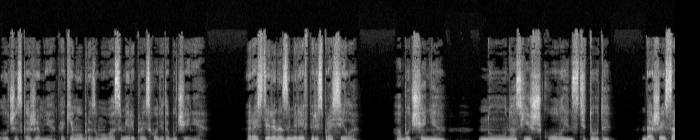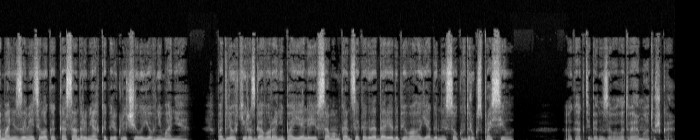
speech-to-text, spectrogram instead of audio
Лучше скажи мне, каким образом у вас в мире происходит обучение?» Растерянно замерев, переспросила. «Обучение? Ну, у нас есть школы, институты». Даша и сама не заметила, как Кассандра мягко переключила ее внимание. Под легкий разговор они поели, и в самом конце, когда Дарья допивала ягодный сок, вдруг спросила. «А как тебя называла твоя матушка?»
